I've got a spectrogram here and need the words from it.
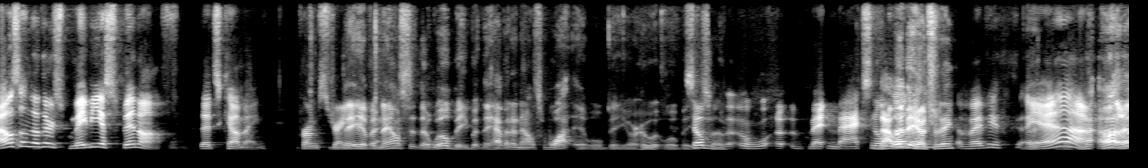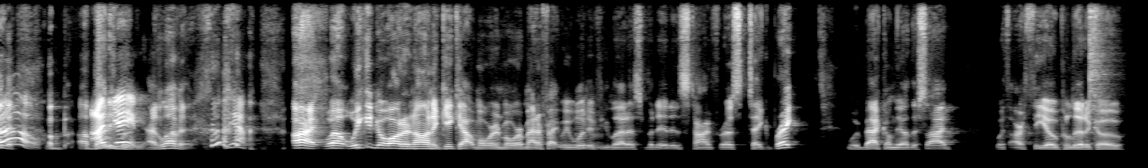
I also know there's maybe a spinoff that's coming from Stranger. they have Things. announced that there will be but they haven't announced what it will be or who it will be So, so, uh, uh, Ma- Max and That would be interesting. Uh, Maybe, yeah. oh, I that'd don't know. a, a buddy game. movie. I love it. Yeah. All right. Well, we could go on and on and geek out more and more. Matter of fact, we would if Mhm. you let us, but it is time for us to take a break. We're back on the other side with our Theo Politico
